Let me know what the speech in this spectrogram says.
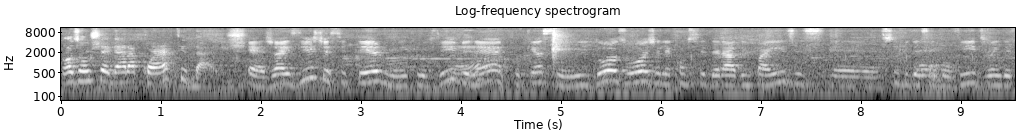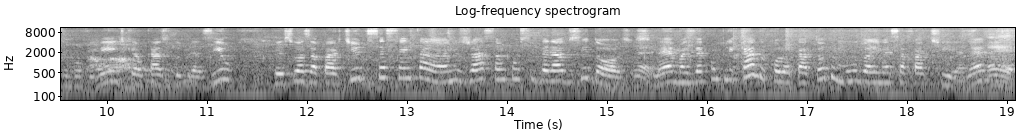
nós vamos chegar à quarta idade. É, já existe esse termo, inclusive, é. né, porque assim, o idoso hoje ele é considerado em países é, subdesenvolvidos ou em desenvolvimento, que é o caso do Brasil, pessoas a partir de 60 anos já são considerados idosos, é. né? Mas é complicado colocar todo mundo aí nessa fatia, né? É.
